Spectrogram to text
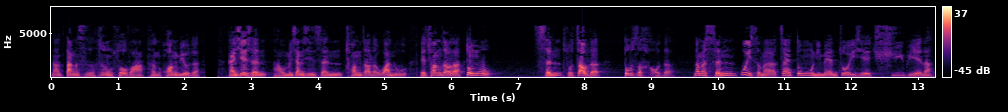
那当时这种说法很荒谬的。感谢神啊，我们相信神创造的万物，也创造了动物，神所造的都是好的。那么神为什么在动物里面做一些区别呢？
